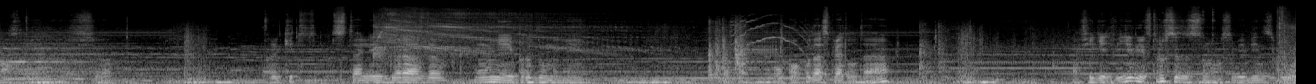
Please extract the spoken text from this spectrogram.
Охренеть, все. Тут стали гораздо умнее и продуманнее. Опа, куда спрятал-то, а? Офигеть, видели, в трусы засунул себе бензбула.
